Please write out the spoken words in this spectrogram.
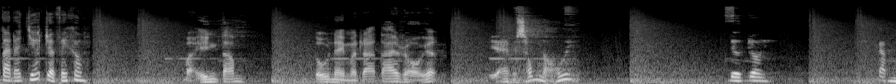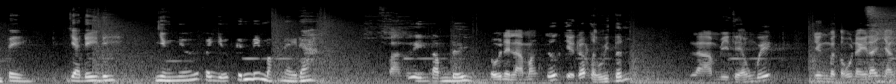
Ông ta đã chết rồi phải không? Bà yên tâm Tụi này mà ra tay rồi á Thì ai mà sống nổi? Được rồi Cầm tiền và đi đi Nhưng nhớ phải giữ kín bí mật này ra Bà cứ yên tâm đi Tụi này làm ăn trước và rất là uy tín. Làm gì thì không biết Nhưng mà tụi này đã nhận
